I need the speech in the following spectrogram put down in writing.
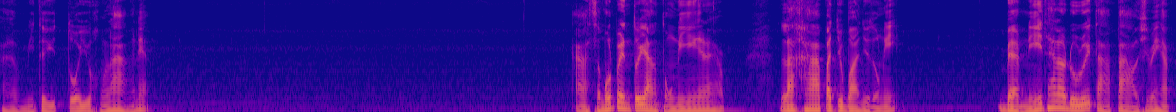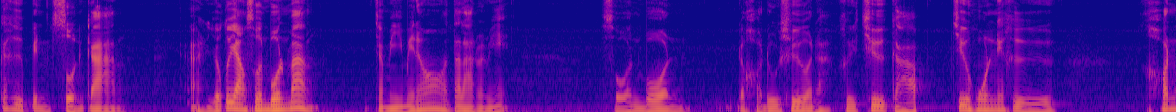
เออมีตัวตัวอยู่ข้างล่างนะเนี่ยอะสมมุติเป็นตัวอย่างตรงนี้นะครับ ราคาปัจจุบันอยู่ตรงนี้ แบบนี้ถ้าเราดูด้วยตาเปล่าใช่ไหมครับ ก็คือเป็นโซนกลาง ยกตัวอย่างโซนบนบ้าง จะมีไหมเนาะตลาดแบบนี้ โซนบน เดี๋ยวขอดูชื่อนะ คือชื่อกราฟ ชื่อหุ้นนี่คือ ค่อน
